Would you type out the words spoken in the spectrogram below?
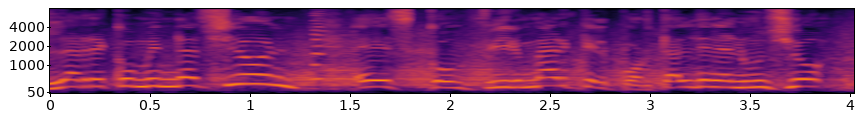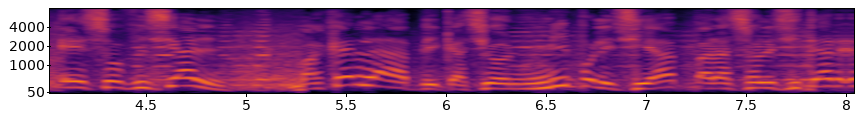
La recomendación es confirmar que el portal del anuncio es oficial, bajar la Mi Policía para solicitar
